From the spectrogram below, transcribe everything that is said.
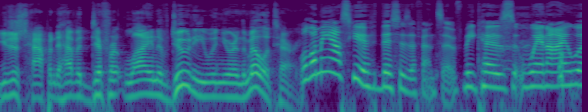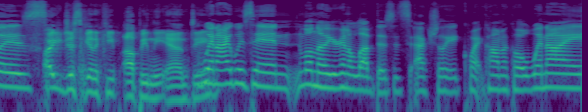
You just happen to have a different line of duty when you're in the military. Well, let me ask you if this is offensive because when I was Are you just going to keep upping the ante? when I was in well no, you're going to love this. It's actually quite comical. When I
